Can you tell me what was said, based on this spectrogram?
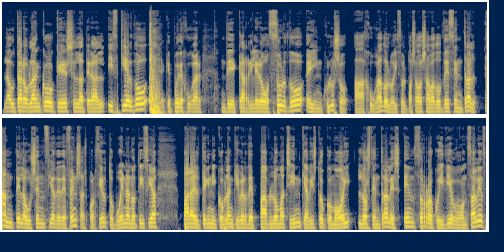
Lautaro Blanco, que es lateral izquierdo, que puede jugar de carrilero zurdo e incluso ha jugado, lo hizo el pasado sábado de central ante la ausencia de defensas. Por cierto, buena noticia para el técnico blanquiverde Pablo Machín, que ha visto como hoy los centrales Enzo Rocco y Diego González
